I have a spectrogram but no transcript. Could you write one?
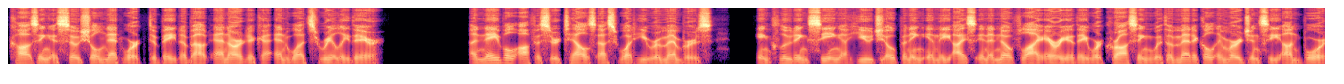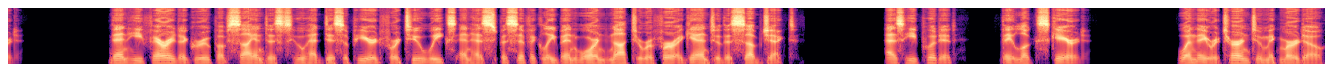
causing a social network debate about Antarctica and what's really there. A naval officer tells us what he remembers, including seeing a huge opening in the ice in a no-fly area they were crossing with a medical emergency on board. Then he ferried a group of scientists who had disappeared for two weeks and has specifically been warned not to refer again to the subject. As he put it, they looked scared. When they returned to McMurdo,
